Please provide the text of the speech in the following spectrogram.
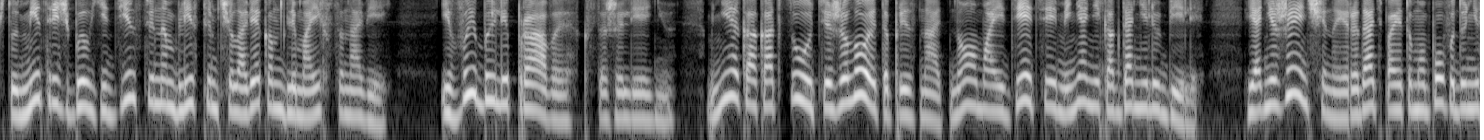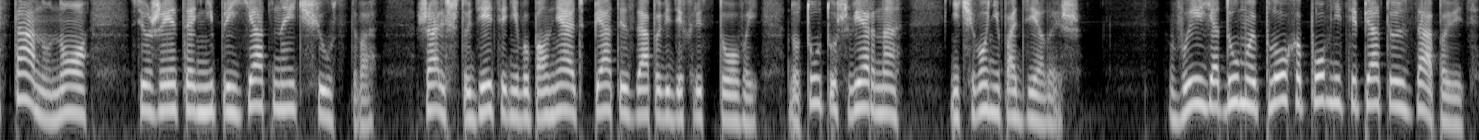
что Митрич был единственным близким человеком для моих сыновей. И вы были правы, к сожалению. Мне, как отцу, тяжело это признать, но мои дети меня никогда не любили. Я не женщина и рыдать по этому поводу не стану, но все же это неприятное чувство. Жаль, что дети не выполняют пятой заповеди Христовой, но тут уж верно, ничего не поделаешь. Вы, я думаю, плохо помните пятую заповедь.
